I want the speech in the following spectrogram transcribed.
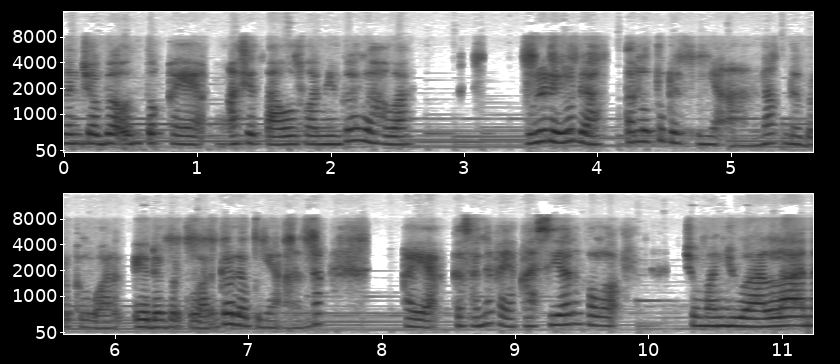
mencoba untuk kayak ngasih tahu suami gue bahwa udah deh lu daftar lu tuh udah punya anak udah berkeluarga ya udah berkeluarga udah punya anak. Kayak kesannya kayak kasihan kalau cuman jualan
